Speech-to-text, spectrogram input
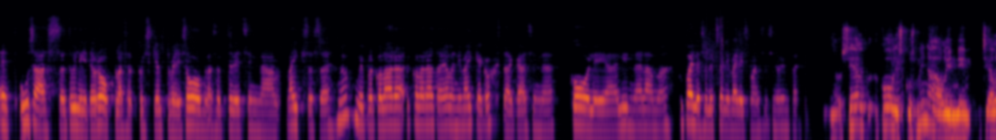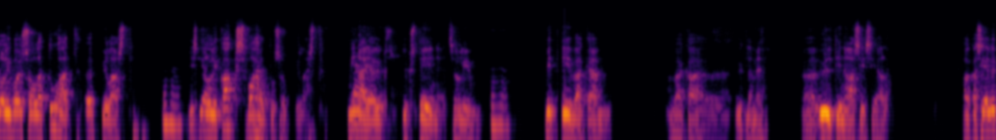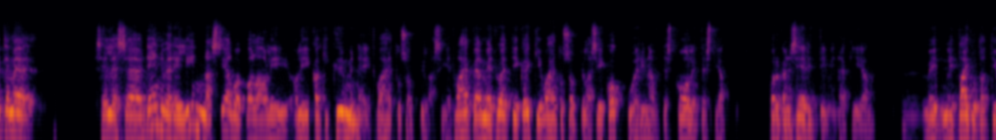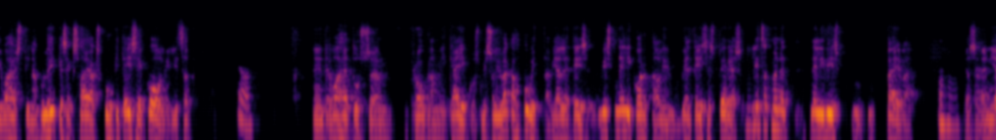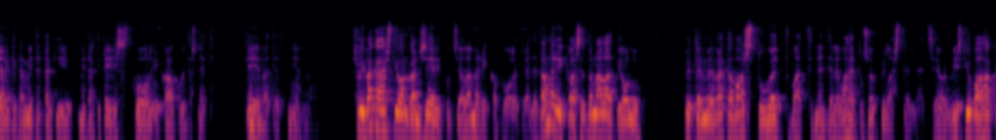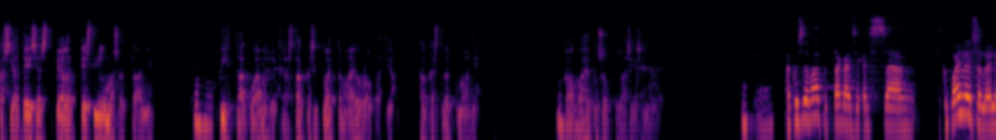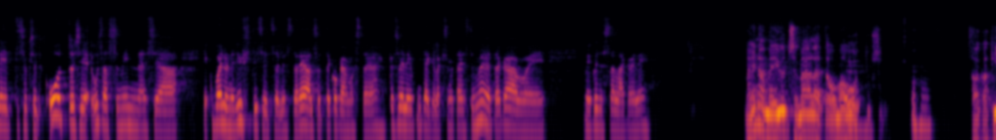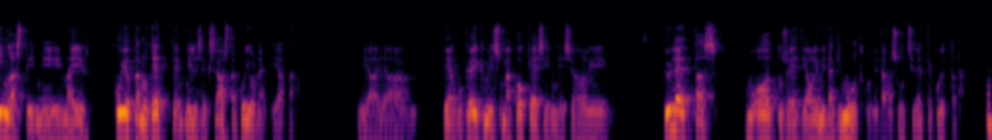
et USA-sse tulid eurooplased kuskilt või soomlased tulid sinna väiksesse, noh, võib-olla Colorado, Colorado ei ole nii väike koht, aga sinna kooli ja linna elama. kui palju sul üldse oli välismaalasi sinu ümber? No siellä koolissa, kun minä olin, niin siellä oli voisi olla tuhat oppilasta. Mm-hmm. Niin siellä oli kaksi vahetusoppilasta. minä ja, ja yksi, yksi teine. Et se oli mm-hmm. mitti väga, väga ütleme, üldine asi siellä. Aga siellä ütleme, selles Denverin linnassa, siellä voi olla oli, oli ikkagi kymneitä vahetusoppilasi. Et vahepeal meitä võettiin kaikki vahetusoppilasi kokku erinäistä koolitesta ja organiseerittiin mitäkin. Ja meitä meit paikutettiin vahesti niin lyhikkäiseksi ajaksi kuhukin teiseen kooliin. Lihtsalt Joo. Vahetusprogrammi käikus, missä oli väga huvittav. Jälleen teis, vist neli korta oli vielä teisessä perässä. Lihtsalt mennyt neli-viisi päivää. Uh-huh. Ja sain järkitä mitäkin, mitäkin teistä koolia, kuinka ne teevät. Uh-huh. Et niin. Se oli väga hästi organiseerittu siellä Amerikan puolella. Et amerikkalaiset on alati ollut ütleme, väga vastuvõtvad nendele vahetusõpilastele. Et see on vist juba hakkas seal teisest peale teist ilmasõtta niin mm-hmm. pihtaa, kun amerikkalaiset hakkasid toettamaan Euroopat ja hakkasid võtmaan niin mm-hmm. ka vahetusõpilasi sinne. Okay. aga kui sa vaatad tagasi, kas äh, kui palju sul olid niisuguseid ootusi USA-sse minnes ja, ja kui palju need ühtisid selliste reaalsete kogemustega, kas oli midagi läks nagu täiesti mööda ka või, või kuidas sellega oli? Ma enam ei üldse mäleta oma mm. ootusi mm. -hmm. aga kindlasti nii ma ei kujutanud ette, milliseks see aasta kujuneb ja, ja, ja peaaegu kõik, mis ma kogesin, niin se oli, ületas mu ootused ja oli midagi muud kui mida ma suutsin ette kujutada mm.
